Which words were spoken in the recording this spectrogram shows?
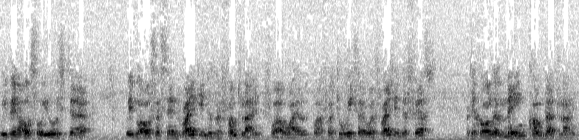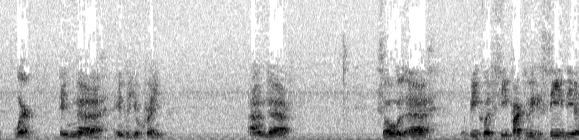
we were also used. we were also sent right into the front line for a while. Well, for two weeks, I was right in the first, what they call the main combat line. Where? In in the Ukraine. And so we could see practically see the,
